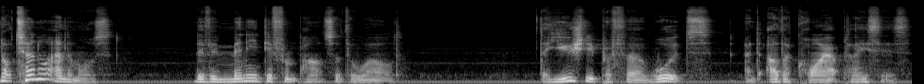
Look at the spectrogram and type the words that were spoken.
Nocturnal animals live in many different parts of the world. They usually prefer woods and other quiet places.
